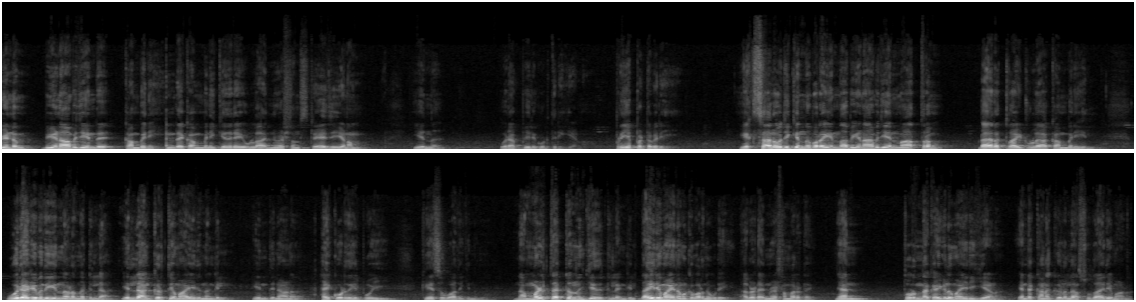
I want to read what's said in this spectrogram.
വീണ്ടും വീണാ വിജയന്റെ കമ്പനി എന്റെ കമ്പനിക്കെതിരെയുള്ള അന്വേഷണം സ്റ്റേ ചെയ്യണം എന്ന് ഒരു അപ്പീൽ കൊടുത്തിരിക്കുകയാണ്. പ്രിയപ്പെട്ടവരെ എക്സാലോജിക് എന്ന് പറയുന്ന വീണാ വിജയൻ മാത്രം ഡയറക്ടറായിട്ടുള്ള ആ കമ്പനിയിൽ ഒരു അഴിമതിയും നടന്നിട്ടില്ല. എല്ലാം കൃത്യമായിരുന്നെങ്കിൽ എന്തിനാണ് ഹൈക്കോടതിയിൽ പോയി കേസ് വാദിക്കുന്നത്? നമ്മൾ തെറ്റൊന്നും ചെയ്തിട്ടില്ലെങ്കിൽ ധൈര്യമായി നമുക്ക് പറഞ്ഞുകൂടെ? അവരുടെ അന്വേഷണം വരട്ടെ. ഞാൻ തുറന്ന കൈകളുമായിരിക്കുകയാണ്. എന്റെ കണക്കുകളെല്ലാം സുതാര്യമാണ്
